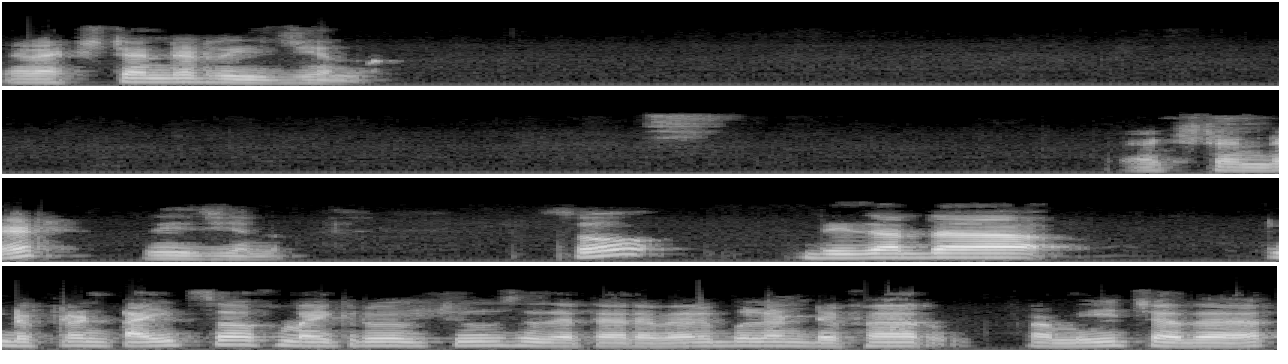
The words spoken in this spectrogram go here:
an extended region extended region. So these are the different types of microwave tubes that are available and differ from each other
